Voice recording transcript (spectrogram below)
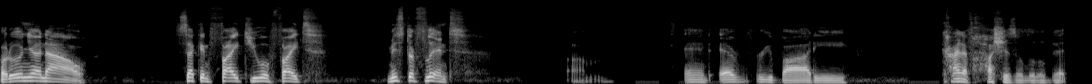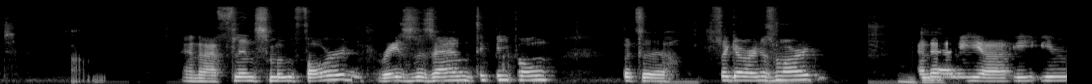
Perunia now, second fight, you will fight Mr. Flint. Um, and everybody kind of hushes a little bit. Um, And uh, Flint's moved forward, raises his hand to people, puts a cigar in his mouth, and then he, uh, he he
